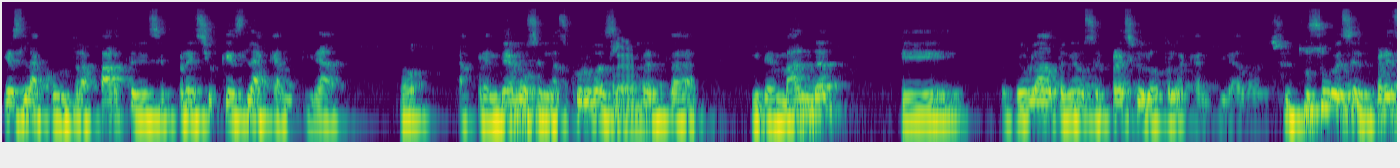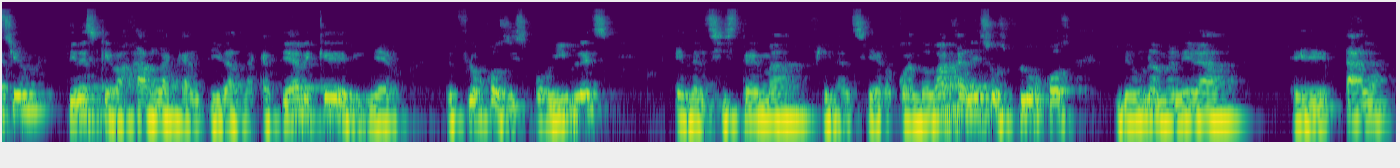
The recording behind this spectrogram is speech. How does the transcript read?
es la contraparte de ese precio, que es la cantidad. ¿no? Aprendemos en las curvas de oferta y demanda que de un lado tenemos el precio y del otro la cantidad. Bueno, si tú subes el precio, tienes que bajar la cantidad. ¿La cantidad de qué? De dinero, de flujos disponibles en el sistema financiero. Cuando bajan esos flujos de una manera eh, tal,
